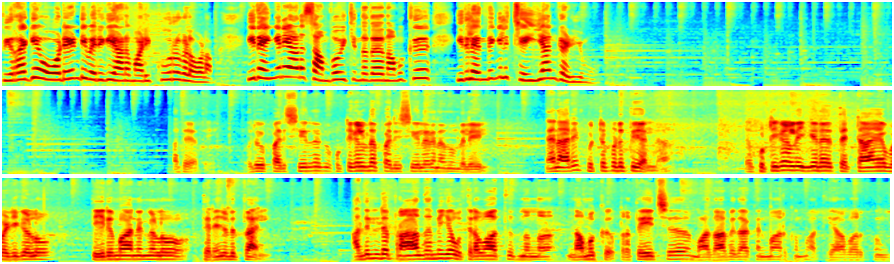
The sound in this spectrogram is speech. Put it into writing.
പിറകെ ഓടേണ്ടി വരികയാണ് മണിക്കൂറുകളോളം. ഇതെങ്ങനെയാണ് സംഭവിക്കുന്നത്? നമുക്ക് ഇതിൽ എന്തെങ്കിലും ചെയ്യാൻ കഴിയുമോ? അതെ അതെ. ഒരു പരിശീലന കുട്ടികളുടെ പരിശീലകൻ എന്ന നിലയിൽ ഞാൻ ആരെയും കുറ്റപ്പെടുത്തിയല്ല. കുട്ടികൾ ഇങ്ങനെ തെറ്റായ വഴികളോ തീരുമാനങ്ങളോ തിരഞ്ഞെടുത്താൽ അതിന്റെ പ്രാഥമിക ഉത്തരവാദിത്വത്തിൽ നിന്ന് നമുക്ക് പ്രത്യേകിച്ച് മാതാപിതാക്കന്മാർക്കും അധ്യാപകർക്കും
